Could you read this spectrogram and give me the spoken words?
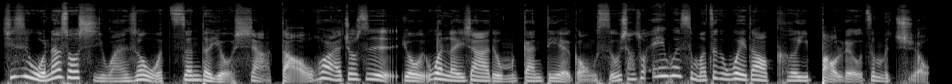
其实我那时候洗完的时候，我真的有吓到。我后来就是有问了一下我们干爹的公司，我想说，哎，为什么这个味道可以保留这么久？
